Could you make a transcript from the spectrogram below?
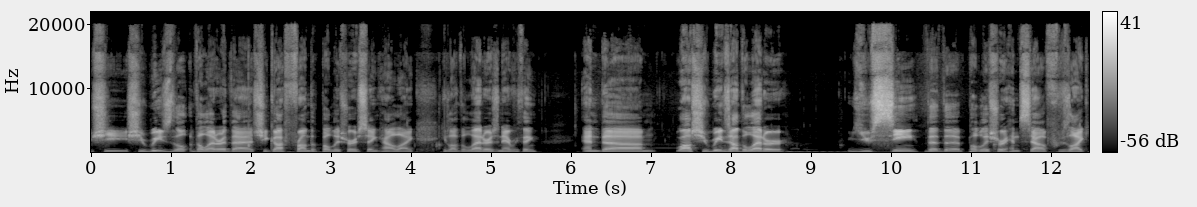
she she reads the the letter that she got from the publisher saying how like he loved the letters and everything, and um, while she reads out the letter, you see the the publisher himself who's like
